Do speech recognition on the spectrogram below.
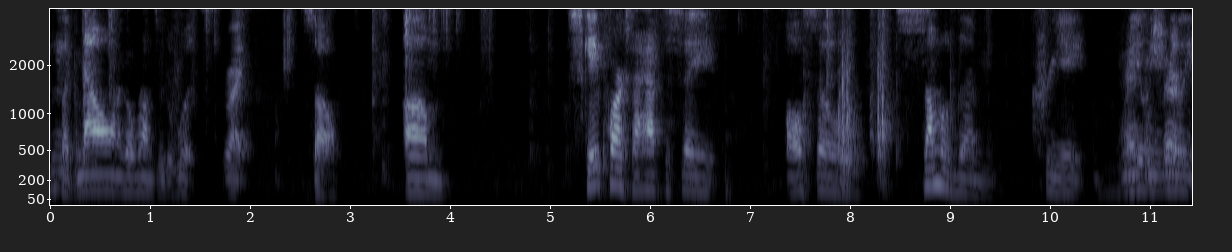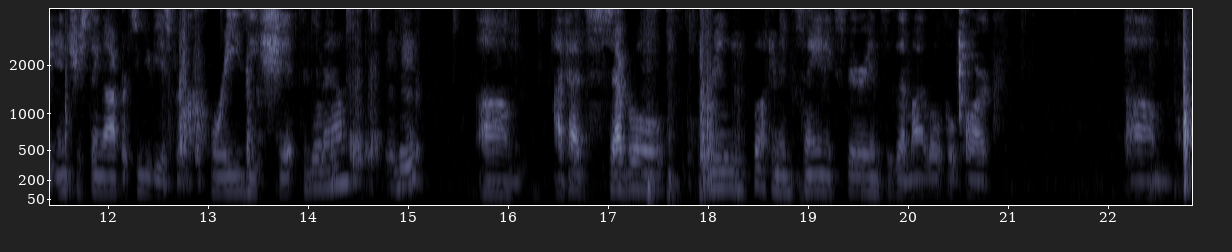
It's like now I want to go run through the woods." right. So, um, skate parks, I have to say, also some of them create really, shirt. really interesting opportunities for crazy shit to go down. Mm-hmm. Um, I've had several really fucking insane experiences at my local park. Um,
